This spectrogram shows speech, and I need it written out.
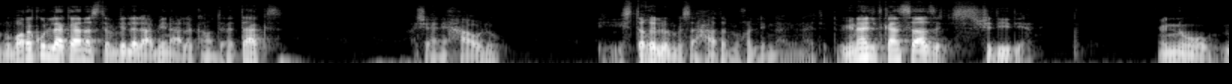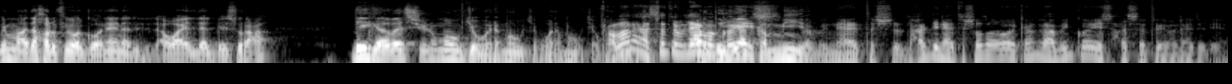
المباراة كلها كان استون فيلا لاعبين على counter attacks عشان يحاولوا يستغلوا المساحات المخلينها يونايتد. ويونايتد كان ساذج شديد يعني. إنه مما دخلوا فيه الجونين الأوائل ديل بسرعة بقى بس شنو موجة ورا موجة ورا موجة ورا والله أنا. حسيتهم لعبوا عرضيات كويس كمية. بنهايه الش... لحد نهاية الشوط الأول كانوا لاعبين كويس حسيته يونايتد يعني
